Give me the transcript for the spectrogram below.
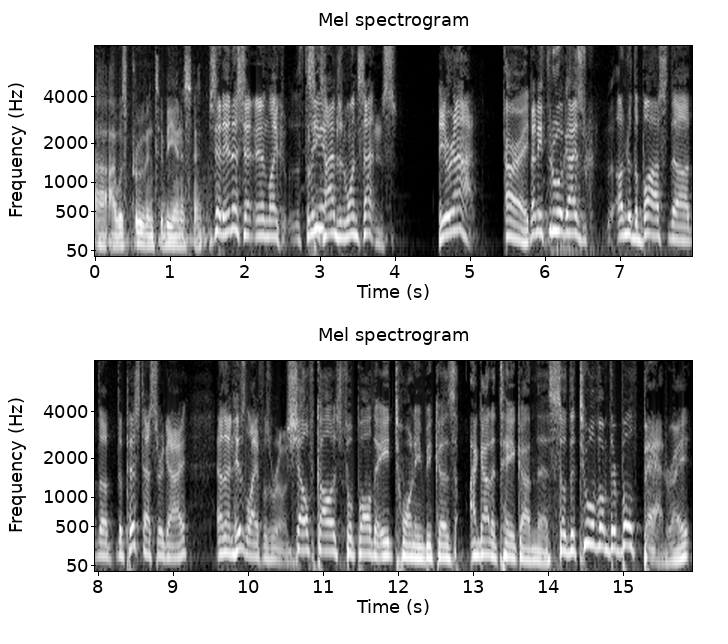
uh, I was proven to be innocent. He said innocent in like three See- times in one sentence. You're not. All right, Then he threw a guy's under the bus, the the the piss tester guy, and then his life was ruined. shelf college football to 820 because I got a take on this. So the two of them, they're both bad, right?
